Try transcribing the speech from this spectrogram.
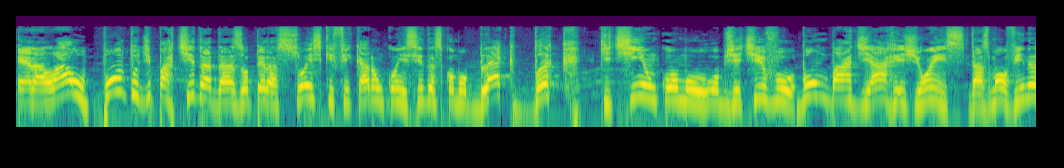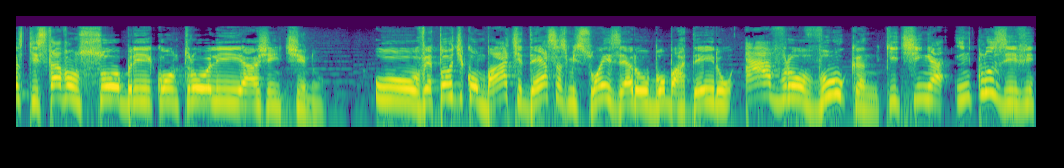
Era lá o ponto de partida das operações que ficaram conhecidas como Black Buck, que tinham como objetivo bombardear regiões das Malvinas que estavam sob controle argentino. O vetor de combate dessas missões era o bombardeiro Avro Vulcan, que tinha inclusive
